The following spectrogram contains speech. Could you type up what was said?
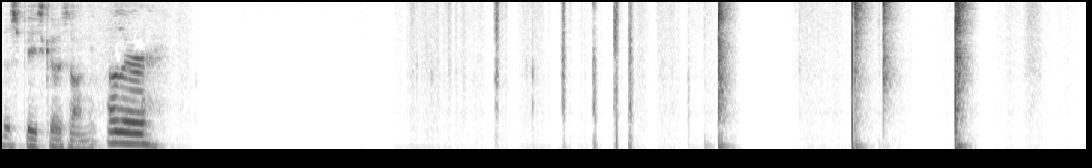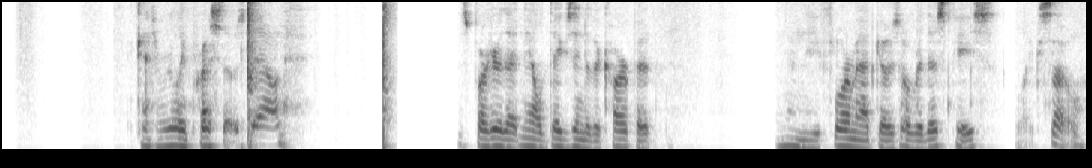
this piece goes on the other. Got to really press those down. This part here, that nail digs into the carpet. And then the floor mat goes over this piece, like so.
